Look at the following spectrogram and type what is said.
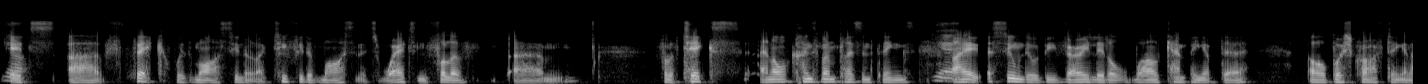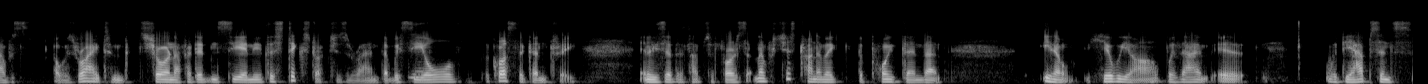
Yeah. It's uh, thick with moss, you know, like two feet of moss, and it's wet and full of um, full of ticks and all kinds of unpleasant things. yeah. I assumed there would be very little wild camping up there or bushcrafting, and I was I was right. And sure enough, I didn't see any of the stick structures around that we see Yeah. all across the country in these other types of forests. And I was just trying to make the point then that you know here we are without uh, with the absence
